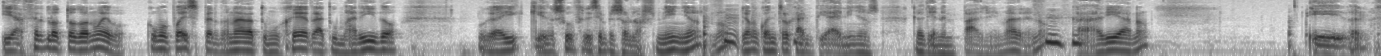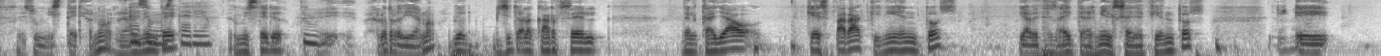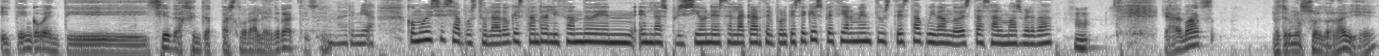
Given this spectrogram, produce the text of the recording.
y hacerlo todo nuevo? ¿Cómo puedes perdonar a tu mujer, a tu marido? Porque ahí quien sufre siempre son los niños, ¿no? Yo me encuentro cantidad de niños que no tienen padre y madre, ¿no? Cada día, ¿no? Y bueno, es un misterio, ¿no? Realmente. misterio. es un misterio. Eh, el otro día, ¿no? Yo visito la cárcel del Callao, que es para 500, y a veces hay 3.700, y, y tengo 27 agentes pastorales gratis. ¿eh? Madre mía, ¿cómo es ese apostolado que están realizando en, en las prisiones, en la cárcel? Porque sé que especialmente usted está cuidando de estas almas, ¿verdad? Mm. Y además, no tenemos sueldo a nadie, ¿eh?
